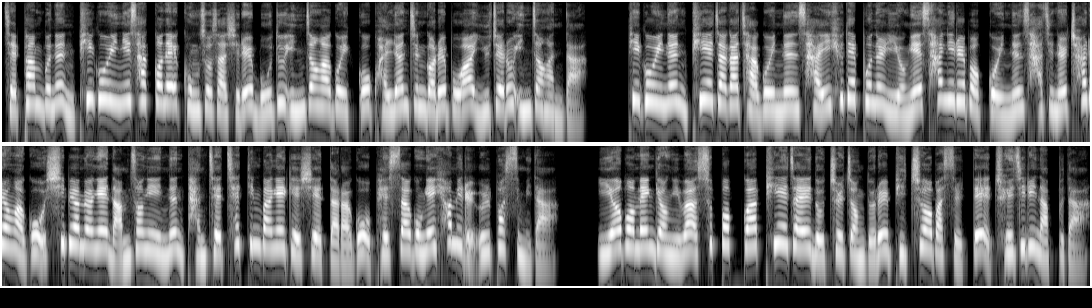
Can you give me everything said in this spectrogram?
재판부는 피고인이 사건의 공소 사실을 모두 인정하고 있고 관련 증거를 보아 유죄로 인정한다. 피고인은 피해자가 자고 있는 사이 휴대폰을 이용해 상의를 벗고 있는 사진을 촬영하고 10여 명의 남성이 있는 단체 채팅방에 게시했다라고 뱃사공의 혐의를 읊었습니다. 이어 범행 경위와 수법과 피해자의 노출 정도를 비추어 봤을 때 죄질이 나쁘다.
